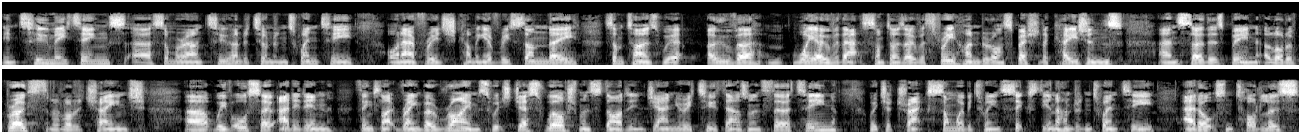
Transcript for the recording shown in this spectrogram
in two meetings, uh, somewhere around 200, 220 on average, coming every Sunday. Sometimes we're over, way over that, sometimes over 300 on special occasions. And so there's been a lot of growth and a lot of change uh, we've also added in things like Rainbow Rhymes, which Jess Welshman started in January 2013, which attracts somewhere between 60 and 120 adults and toddlers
